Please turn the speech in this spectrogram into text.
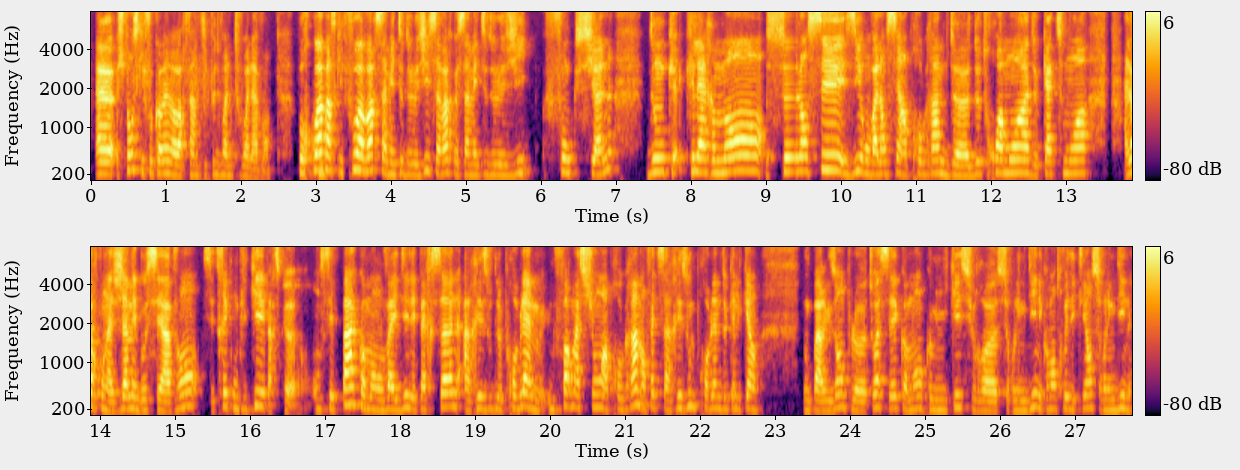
euh, je pense qu'il faut quand même avoir fait un petit peu de one-to-one avant. Pourquoi? Mm. Parce qu'il faut avoir sa méthodologie, savoir que sa méthodologie fonctionne. Donc, clairement, se lancer dire on va lancer un programme de, trois mois, de quatre mois, alors qu'on n'a jamais bossé avant, c'est très compliqué parce qu'on ne sait pas comment on va aider les personnes à résoudre le problème. Une formation, un programme, en fait, ça résout le problème de quelqu'un. Donc, par exemple, toi, c'est comment communiquer sur, euh, LinkedIn et comment trouver des clients sur LinkedIn.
